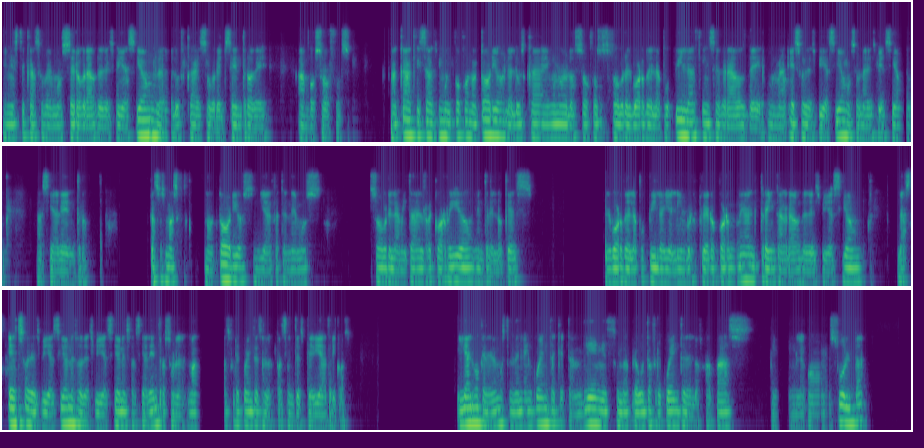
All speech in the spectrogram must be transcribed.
En este caso vemos 0 grados de desviación, la luz cae sobre el centro de ambos ojos. Acá quizás muy poco notorio, la luz cae en uno de los ojos sobre el borde de la pupila, 15 grados de una desviación, o sea, una desviación hacia adentro. Casos más notorios, ya acá tenemos sobre la mitad del recorrido entre lo que es el borde de la pupila y el limbo esclerocorneal, 30 grados de desviación. Las esodesviaciones o desviaciones hacia adentro son las más, frecuentes en los pacientes pediátricos. Y algo que debemos tener en cuenta, que también es una pregunta frecuente de los papás en la consulta,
